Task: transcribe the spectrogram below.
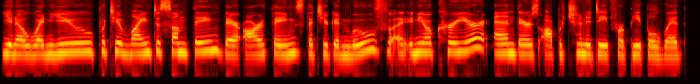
you know, when you put your mind to something, there are things that you can move uh, in your career and there's opportunity for people with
